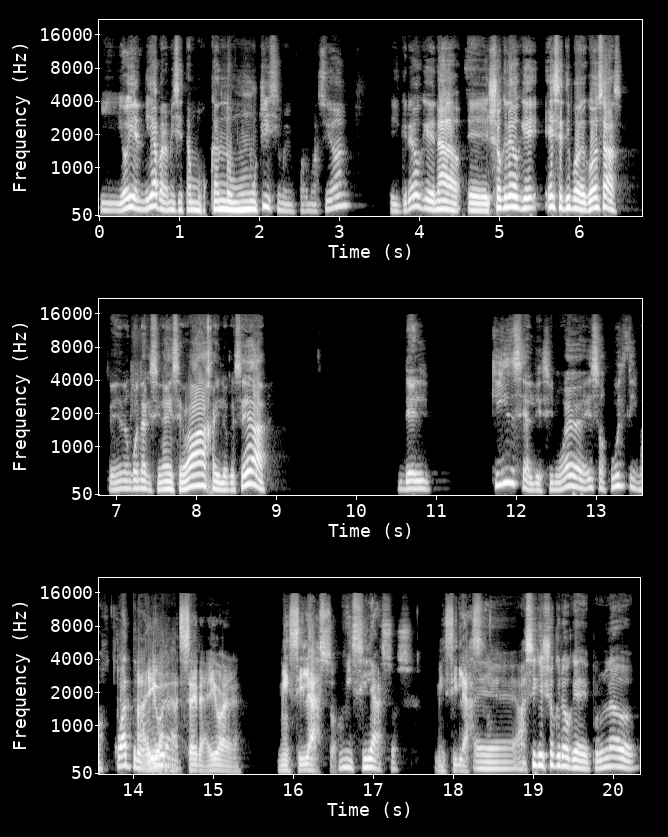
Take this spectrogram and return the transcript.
Y hoy en día para mí se están buscando muchísima información. Y creo que nada, eh, yo creo que ese tipo de cosas, teniendo en cuenta que si nadie se baja y lo que sea, del 15 al 19, esos últimos cuatro Ahí van a días, ser, ahí van. a- Misilazo. misilazos. Misilazo. Eh, así que yo creo que, por un lado,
